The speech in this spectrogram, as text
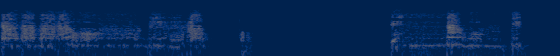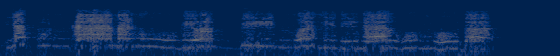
كَذَبَ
